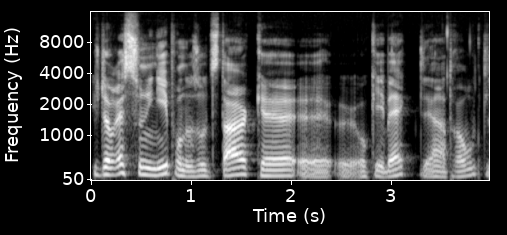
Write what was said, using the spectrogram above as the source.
je devrais souligner pour nos auditeurs qu'au euh, Québec, entre autres,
